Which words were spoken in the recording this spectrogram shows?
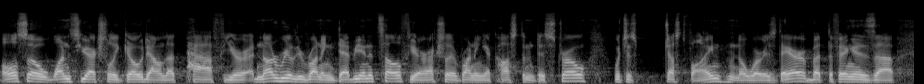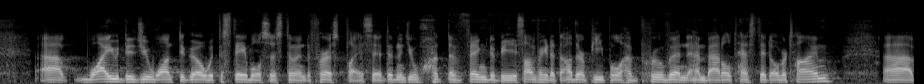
Also, once you actually go down that path, you're not really running Debian itself. You're actually running a custom distro, which is just fine. No worries there. But the thing is. Uh, uh, why did you want to go with the stable system in the first place? Uh, didn't you want the thing to be something that other people have proven and battle tested over time? Uh,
